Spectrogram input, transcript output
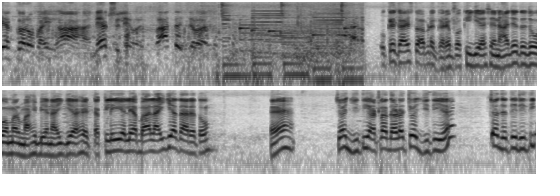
ચેક કરો ભાઈ. હા હા નેક્સ્ટ લેવલ વાત જ જવા ઓકે ગાઈસ તો આપણે ઘરે પકી ગયા છે ને આજે તો જો અમાર માહી બેન આવી ગયા છે. ટકલી એટલે બાલ આવી ગયા તારે તો. હે? ચો જીતી આટલા દાડા ચો જીતી હે? ચો જતી રીતી?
